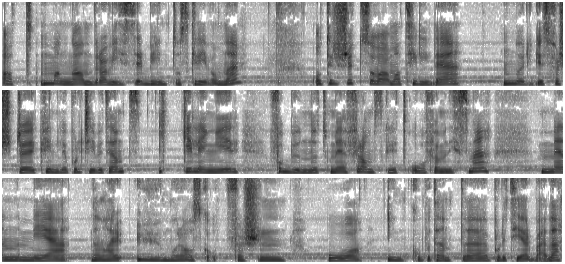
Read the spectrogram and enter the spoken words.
at mange andre aviser begynte å skrive om det. Og til slutt så var Mathilde, Norges første kvinnelige politibetjent, ikke lenger forbundet med framskritt og feminisme, men med den her umoralske oppførselen og inkompetente politiarbeidet.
